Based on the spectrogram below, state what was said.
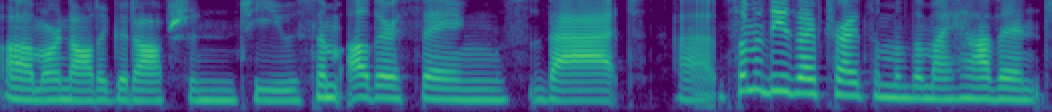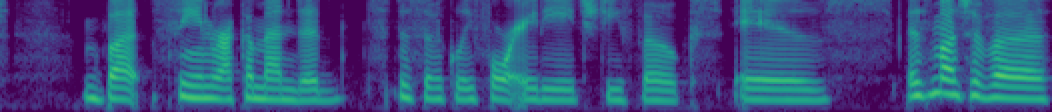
um, or not a good option to use. Some other things that uh, some of these I've tried, some of them I haven't, but seen recommended specifically for ADHD folks is as much of a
